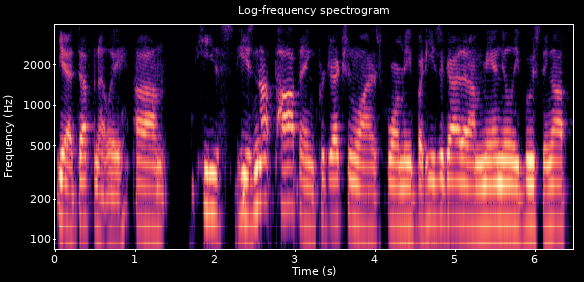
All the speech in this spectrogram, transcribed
Yeah, definitely. Um, he's he's not popping projection wise for me, but he's a guy that I'm manually boosting up.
